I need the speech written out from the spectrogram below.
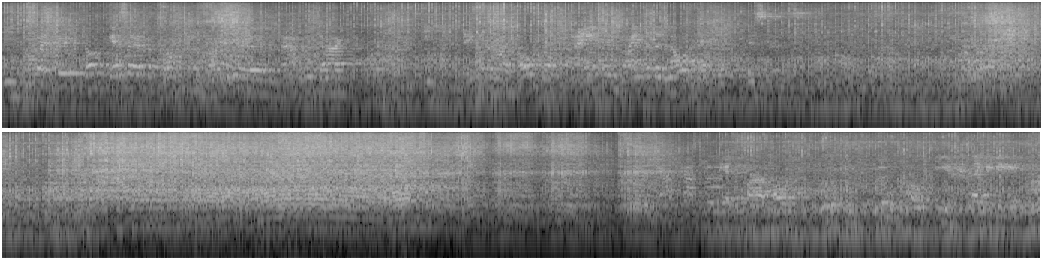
Die Superschön Top Gesser bekommen heute Nachmittag ich denke mal auch noch eine weitere Laufliste. Ja, jetzt mal auf auf die Strecke gehen.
